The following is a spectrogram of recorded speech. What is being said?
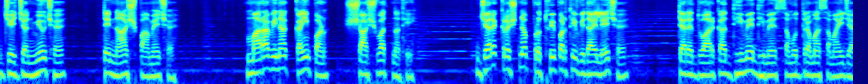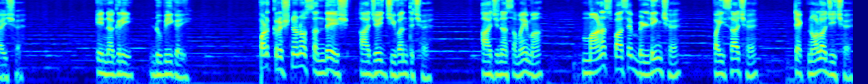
જે જન્મ્યું છે, તે નાશ પામે છે. મારા વિના કંઈ પણ શાશ્વત નથી. જ્યારે કૃષ્ણ પૃથ્વી પરથી વિદાય લે છે, ત્યારે દ્વારકા ધીમે ધીમે સમુદ્રમાં સમાઈ જાય છે. એ નગરી ડૂબી ગઈ. પણ કૃષ્ણનો સંદેશ આજે જીવંત છે. આજના સમયમાં માણસ પાસે બિલ્ડિંગ છે, પૈસા છે, ટેકનોલોજી છે,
